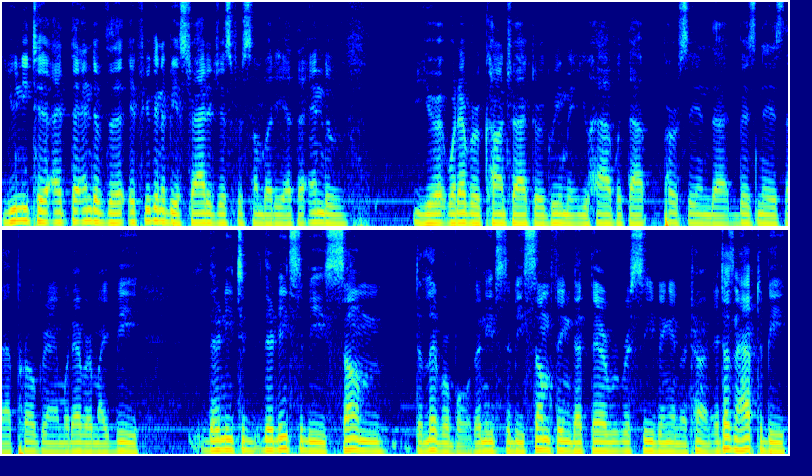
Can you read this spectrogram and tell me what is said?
you need to at the end of the if you're going to be a strategist for somebody at the end of your whatever contract or agreement you have with that person that business that program whatever it might be there need to there needs to be some deliverable. There needs to be something that they're receiving in return. It doesn't have to be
